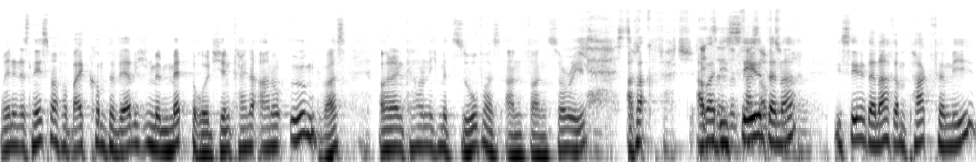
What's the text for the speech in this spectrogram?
wenn er das nächste Mal vorbeikommt, bewerbe ich ihn mit Mettbrötchen, keine Ahnung, irgendwas. Aber dann kann er nicht mit sowas anfangen, sorry. Ja, ist doch aber, Quatsch. Aber die, also Szene danach, die Szene danach im Park Fermé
